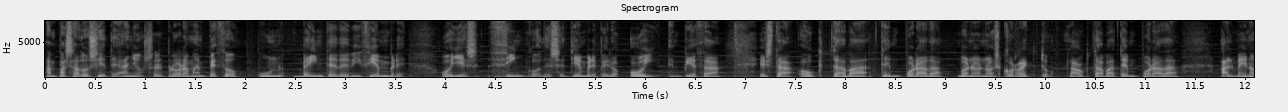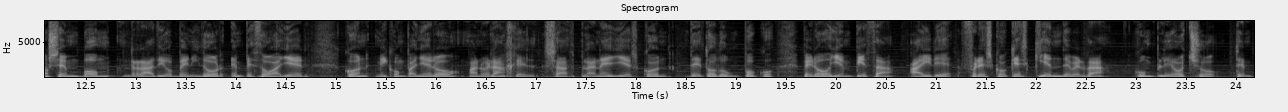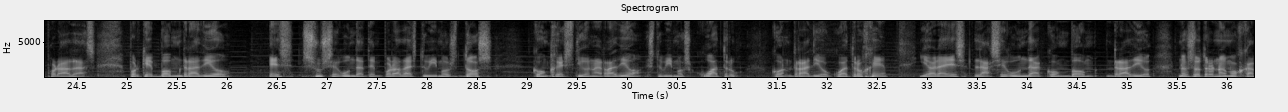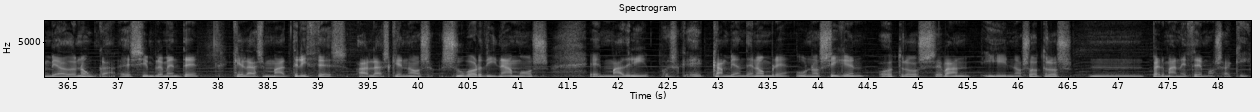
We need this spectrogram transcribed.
Han pasado siete años. El programa empezó un 20 de diciembre. Hoy es 5 de septiembre, pero hoy empieza esta octava temporada. Bueno, no es correcto. La octava temporada, al menos en BOM Radio Venidor, empezó ayer con mi compañero Manuel Ángel Saz Planelles, con de todo un poco. Pero hoy empieza Aire Fresco, que es quien de verdad cumple ocho temporadas. Porque BOM Radio es su segunda temporada. Estuvimos dos con Gestión Radio, estuvimos cuatro con Radio 4G y ahora es la segunda con BOM Radio. Nosotros no hemos cambiado nunca, es simplemente que las matrices a las que nos subordinamos en Madrid pues eh, cambian de nombre, unos siguen, otros se van y nosotros mm, permanecemos aquí.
